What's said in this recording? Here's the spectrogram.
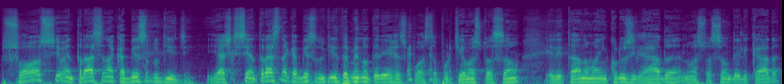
só se eu entrasse na cabeça do Guide. E acho que se entrasse na cabeça do Guide também não teria resposta, porque é uma situação, ele está numa encruzilhada, numa situação delicada,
